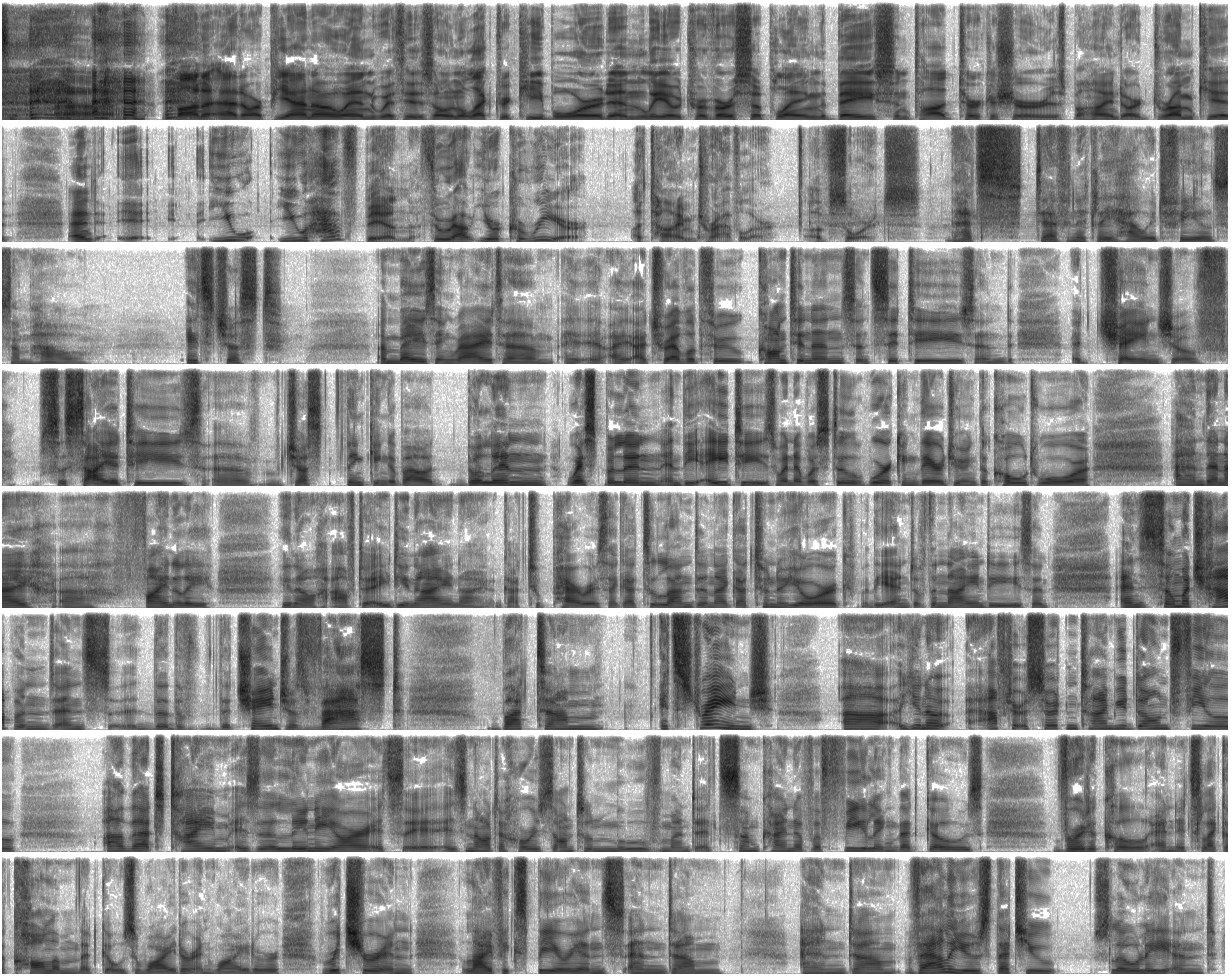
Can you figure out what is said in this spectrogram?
Vana at our piano and with his own electric keyboard, and Leo Traversa playing the bass, and Todd Turkisher is behind our drum kit. And i- you, you have been throughout your career a time traveler of sorts. That's definitely how it feels somehow. It's just amazing, right? Um, I, I, traveled through continents and cities and a change of societies. Uh, just thinking about Berlin, West Berlin in the 80s when I was still working there during the Cold War. And then I uh, finally you know, after 89, I got to Paris, I got to London, I got to New York at the end of the 90s, and, and so much happened, and the, the, the change was vast. But um, it's strange. Uh, you know, after a certain time, you don't feel uh, that time is a linear, it's, it's not a horizontal movement, it's some kind of a feeling that goes vertical and it's like a column that goes wider and wider, richer in life experience and um, and um, values that you slowly and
